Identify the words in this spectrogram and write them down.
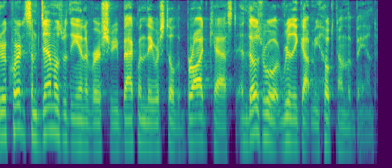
recorded some demos with the anniversary back when they were still the broadcast, and those were what really got me hooked on the band.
